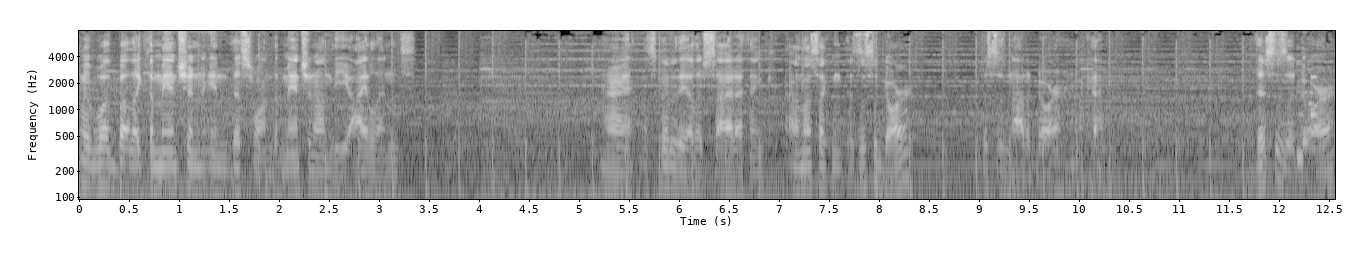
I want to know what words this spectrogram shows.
Well, but like the mansion in this one, the mansion on the island. All right, let's go to the other side. I think, unless I can. Is this a door? This is not a door. Okay. This is a door.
